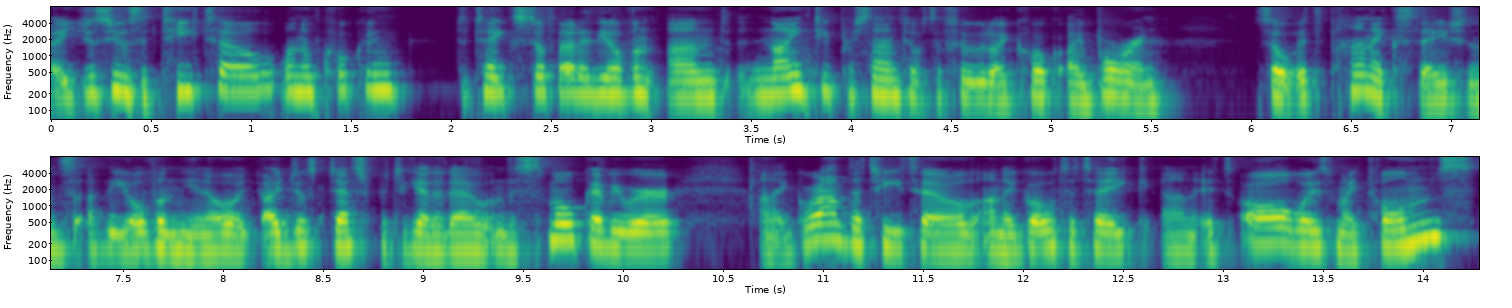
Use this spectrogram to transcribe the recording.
I just use a tea towel when I'm cooking to take stuff out of the oven, and 90% of the food I cook, I burn. So it's panic stations at the oven, you know. I just desperate to get it out, and the smoke everywhere. And I grab the tea towel and I go to take, and it's always my thumbs.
